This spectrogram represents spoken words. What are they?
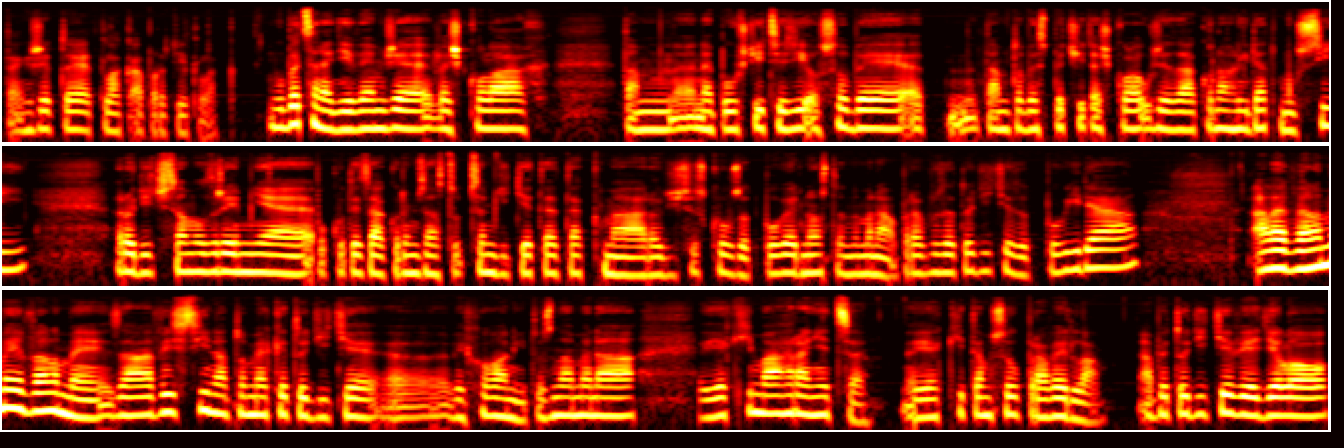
Takže to je tlak a protitlak. Vůbec se nedivím, že ve školách tam nepouští cizí osoby, tam to bezpečí ta škola už ze zákona hlídat musí. Rodič samozřejmě, pokud je zákonným zástupcem dítěte, tak má rodičovskou zodpovědnost, to znamená opravdu za to dítě zodpovídá ale velmi, velmi závisí na tom, jak je to dítě eh, vychovaný. To znamená, jaký má hranice, jaký tam jsou pravidla, aby to dítě vědělo,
